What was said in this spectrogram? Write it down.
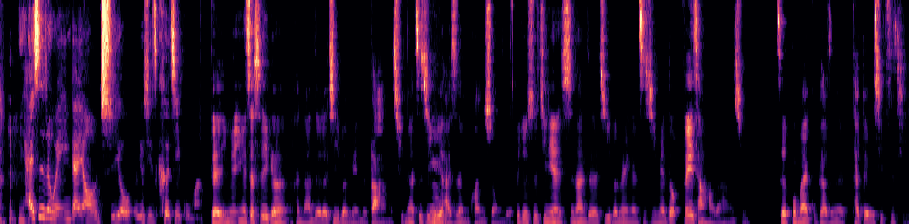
你还是认为应该要持有，尤其是科技股嘛？对，因为因为这是一个很很难得的基本面的大行情，那资金也嗯还是很宽松的，也就是今年是难得基本面跟资金面都非常好的行情，这不买股票真的太对不起自己。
